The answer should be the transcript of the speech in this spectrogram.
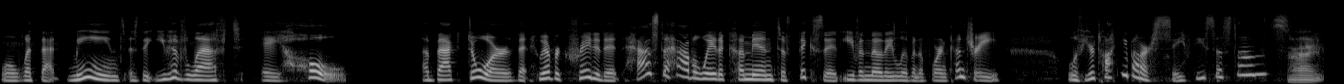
Well, what that means is that you have left a hole, a back door that whoever created it has to have a way to come in to fix it, even though they live in a foreign country. Well, if you're talking about our safety systems, right.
